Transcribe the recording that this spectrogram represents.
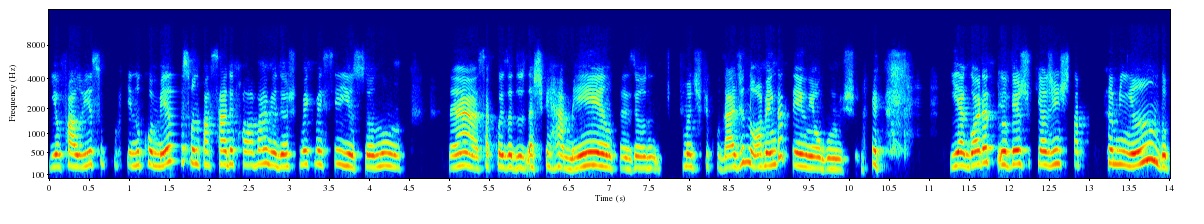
E eu falo isso porque no começo, ano passado, eu falava, ai meu Deus, como é que vai ser isso? Eu não, né, essa coisa das ferramentas, eu tinha uma dificuldade enorme, ainda tenho em alguns. E agora eu vejo que a gente está caminhando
